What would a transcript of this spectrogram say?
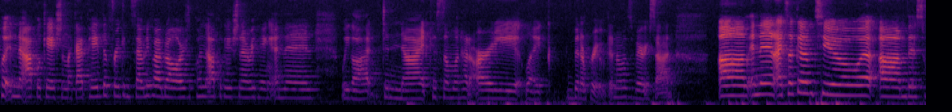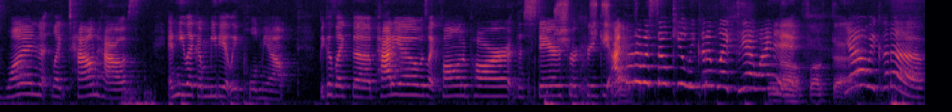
put in the application. Like I paid the freaking seventy five dollars to put in the application and everything, and then we got denied because someone had already like been approved, and I was very sad. Um, and then I took him to um, this one like townhouse, and he like immediately pulled me out because like the patio was like falling apart, the stairs were creaky. I thought it was so cute. We could have like DIY'd it. No, fuck that. Yeah, we could have.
